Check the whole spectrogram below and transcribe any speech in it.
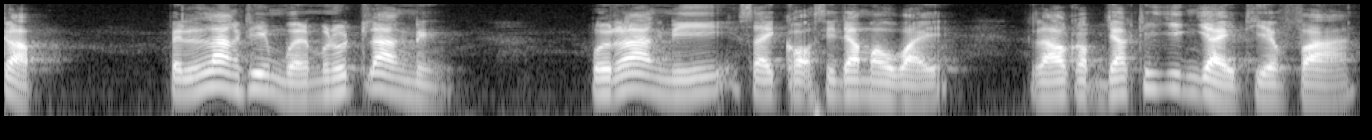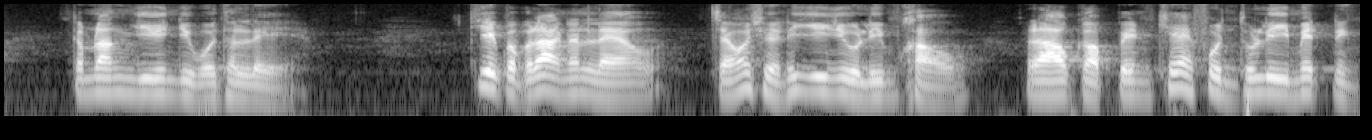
กลับ เป็นร่างที่เหมือนมนุษย์ร่างหนึ่งบนร่างนี้ใส่เกาะสีดำเอาไว้ราวกับยักษ์ที่ยิ่งใหญ่เทียมฟ้ากำลังยืนอยู่บนทะเล เทียบกับร่างนั้นแล้วจางว่าเฉินที่ยืนอยู่ริมเขาราวกับเป็นแค่ฝุ่นทุลีเม็ดหนึ่ง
